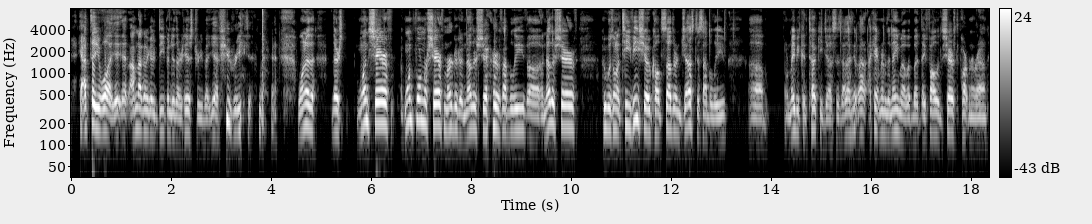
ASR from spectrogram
I tell you what, I'm not going to go deep into their history, but yeah, if you read it, one of the there's one sheriff, one former sheriff murdered another sheriff, I believe. Uh, another sheriff who was on a TV show called Southern Justice, I believe, uh, or maybe Kentucky Justice. I, think- I can't remember the name of it, but they followed the sheriff's department around.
